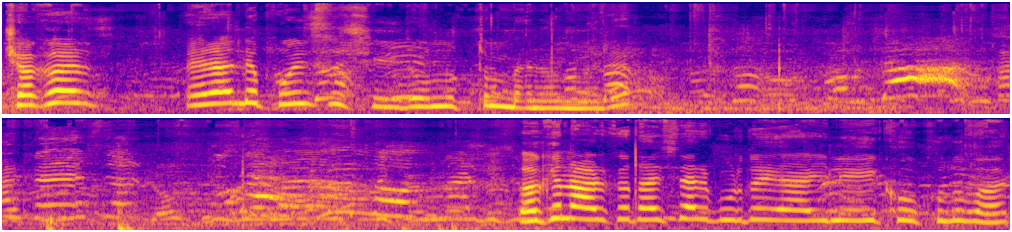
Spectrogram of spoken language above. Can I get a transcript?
Çakar herhalde polis işiydi. Unuttum ben onları. Bakın arkadaşlar burada Yayle İlkokulu var.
